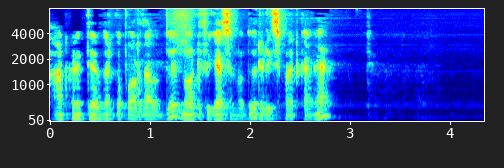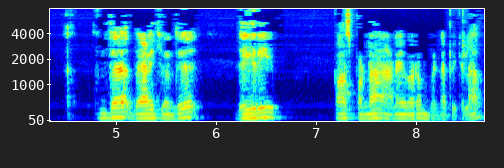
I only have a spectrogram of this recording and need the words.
ஆட்களை தேர்ந்தெடுக்க போகிறதா வந்து நோட்டிஃபிகேஷன் வந்து ரிலீஸ் பண்ணியிருக்காங்க இந்த வேலைக்கு வந்து டிகிரி பாஸ் பண்ண அனைவரும் விண்ணப்பிக்கலாம்.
